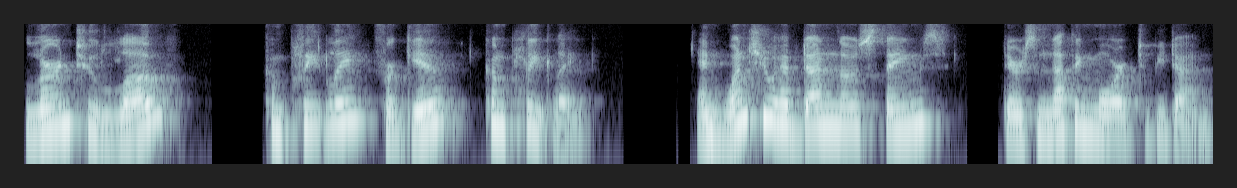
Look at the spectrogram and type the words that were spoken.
learn to love completely, forgive completely. And once you have done those things, there's nothing more to be done.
